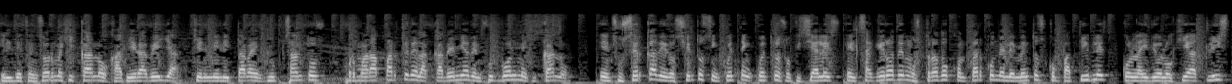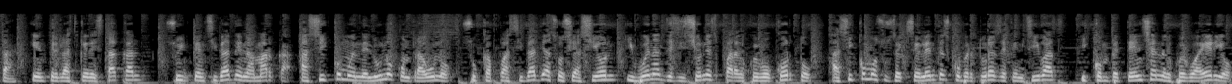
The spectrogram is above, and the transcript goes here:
El defensor mexicano Javier Abella, quien militaba en Club Santos, formará parte de la Academia del Fútbol Mexicano. En sus cerca de 250 encuentros oficiales, el zaguero ha demostrado contar con elementos compatibles con la ideología atlista, entre las que destacan su intensidad en la marca, así como en el uno contra uno, su capacidad de asociación y buenas decisiones para el juego corto, así como sus excelentes coberturas defensivas y competencia en el juego aéreo.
